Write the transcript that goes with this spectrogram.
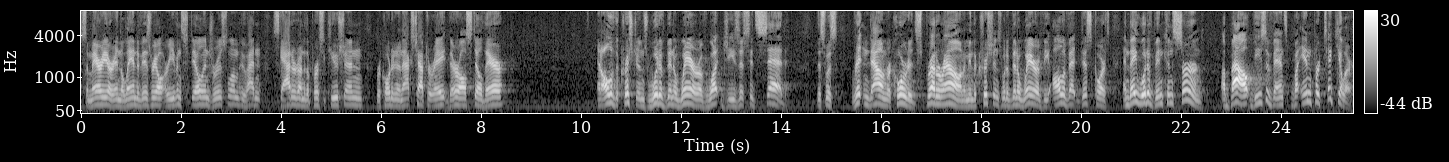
Samaria or in the land of Israel or even still in Jerusalem who hadn't scattered under the persecution recorded in Acts chapter 8, they're all still there. And all of the Christians would have been aware of what Jesus had said. This was written down, recorded, spread around. I mean, the Christians would have been aware of the Olivet Discourse, and they would have been concerned about these events, but in particular,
